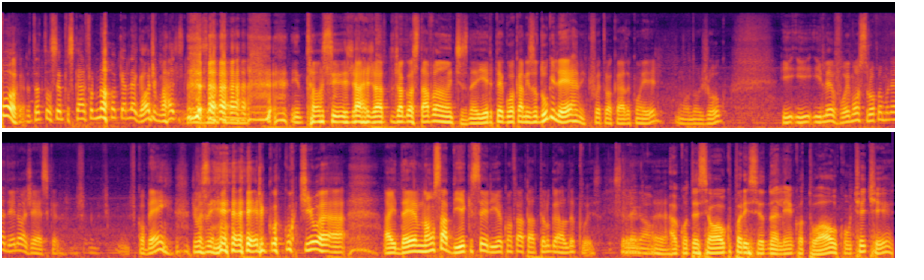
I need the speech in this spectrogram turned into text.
pô, cara, tá torcendo pros caras, falou, não, que é legal demais. Então se já, já, já gostava antes, né? E ele pegou a camisa do Guilherme, que foi trocada com ele no, no jogo, e, e- e levou e mostrou pra mulher dele, ó, Jéssica. Ficou bem? Tipo assim, ele cu- curtiu a, a ideia, não sabia que seria contratado pelo Galo depois. Legal. É. Aconteceu algo parecido no elenco atual com o Tietê.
